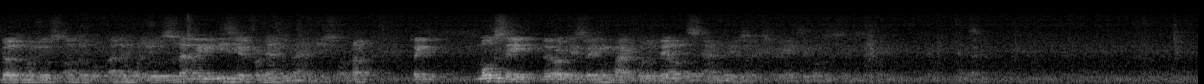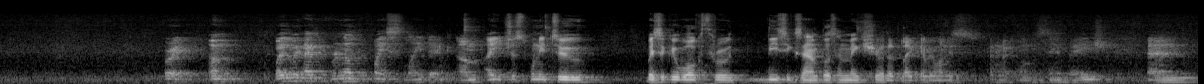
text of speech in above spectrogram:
build modules on top of other modules, so that might be easier for them to manage as well. But like mostly the orchestrating part for the builds and the user experience, the. All right. Um, by the way, I've run out of my slide deck. Um, I just wanted to basically walk through these examples and make sure that like everyone is kind of on the same page. And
